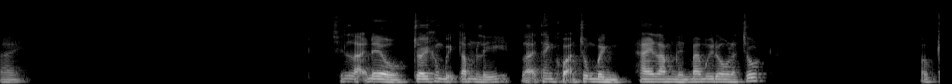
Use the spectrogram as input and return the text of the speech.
Đấy. Xin lại đều, chơi không bị tâm lý, lại thanh khoản trung bình 25 đến 30 đô là chốt. Ok.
